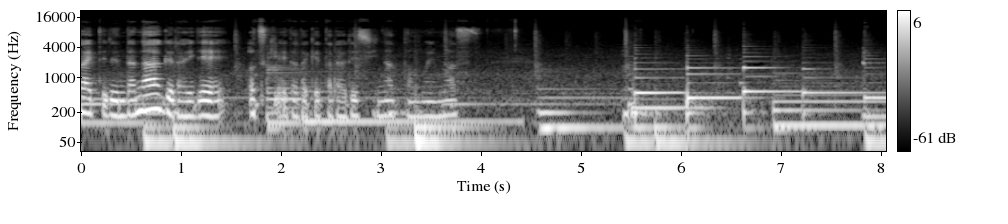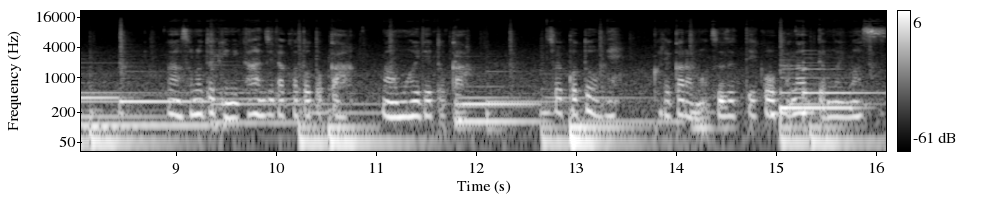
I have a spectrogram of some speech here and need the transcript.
えてるんだなぐらいでお付き合いいただけたら嬉しいなと思います。その時に感じたこととか、まあ、思い出とかそういうことをねこれからも綴っていこうかなって思います。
